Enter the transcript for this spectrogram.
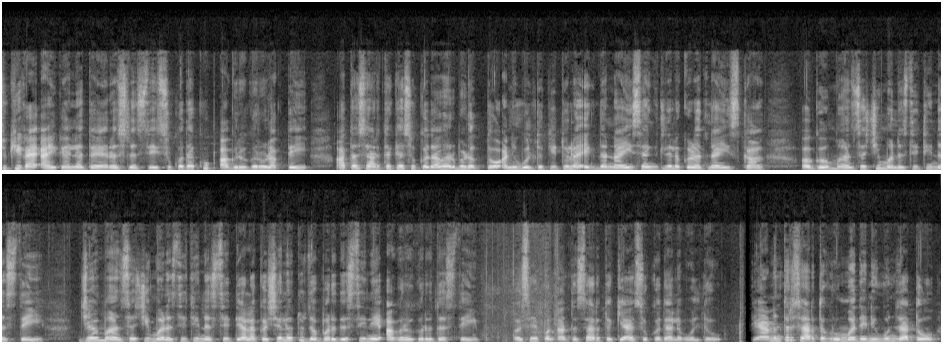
सुखी काय ऐकायला तयारच नसते. सुखदा खूप आग्रह करू लागते. आता सार्थक या सुखदावर भडकतो आणि बोलतो की तुला एकदा नाही सांगितलेलं कळत नाहीस का? अगं माणसाची मनस्थिती नसते. ज्या माणसाची मनस्थिती नसते त्याला कशाला तू जबरदस्तीने आग्रह करत असते? असे पण आता सार्थक या सुखदाला बोलतो. त्यानंतर सार्थक रूममध्ये निघून जातो.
